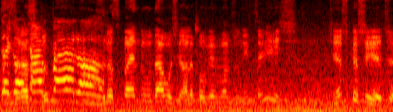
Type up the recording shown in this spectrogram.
tego kampera! Z rozpędu udało się, ale powiem wam, że nie chcę iść. Ciężko się jedzie.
